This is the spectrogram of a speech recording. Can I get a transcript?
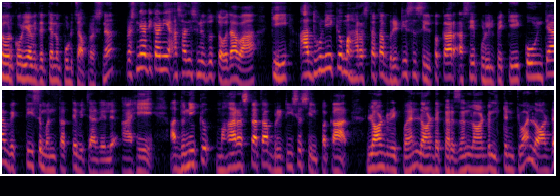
कव्हर करूया विद्यार्थ्यांनो पुढचा प्रश्न. प्रश्न या ठिकाणी असा दिसून येतो चौदावा की आधुनिक महाराष्ट्राचा ब्रिटिश शिल्पकार असे पुढीलपैकी कोणत्या व्यक्तीस म्हणतात ते विचारलेले आहे? आधुनिक महाराष्ट्राचा ब्रिटिश शिल्पकार Lord Ripon Lord Curzon Lord Lytton किंवा लॉर्ड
